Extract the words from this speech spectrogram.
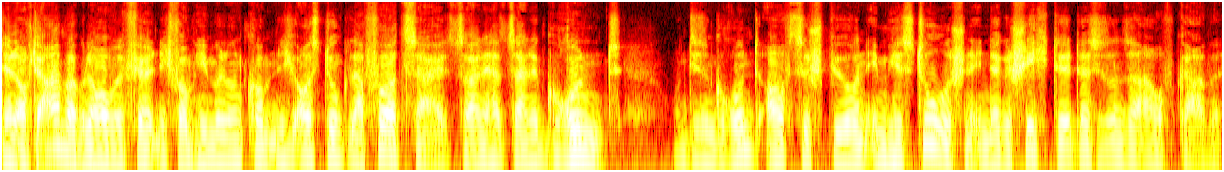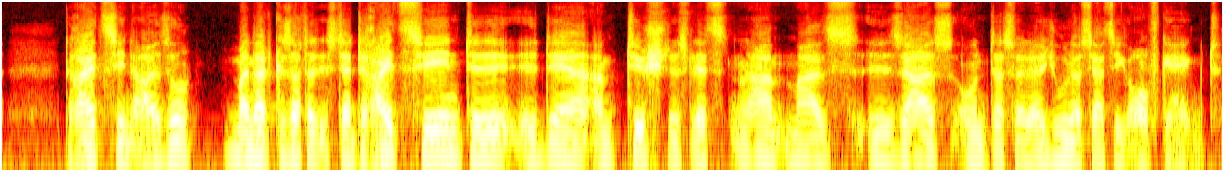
Denn auch der Aberglaube fällt nicht vom Himmel und kommt nicht aus dunkler Vorzeit, sondern hat seinen Grund. Und diesen Grund aufzuspüren im Historischen, in der Geschichte, das ist unsere Aufgabe. 13 also. Man hat gesagt, das ist der 13., der am Tisch des letzten Abendmahls äh, saß und das war der Judas, der hat sich aufgehängt.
